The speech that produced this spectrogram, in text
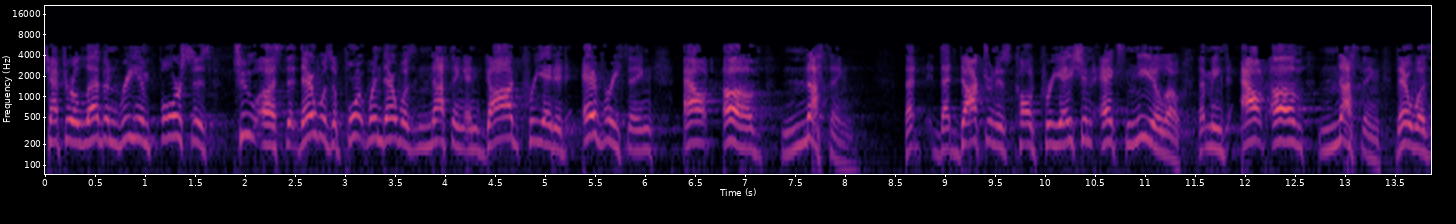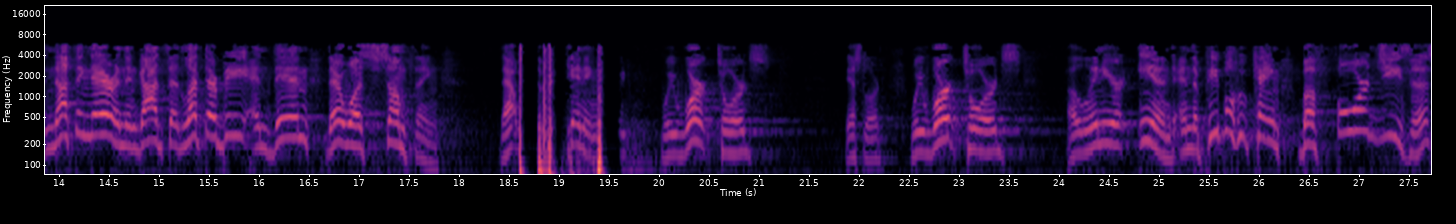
Chapter 11 reinforces to us that there was a point when there was nothing and God created everything out of nothing. That, that doctrine is called creation ex nihilo. That means out of nothing. There was nothing there, and then God said, let there be, and then there was something. That was the beginning. We, we work towards, yes, Lord, we work towards a linear end. And the people who came before Jesus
